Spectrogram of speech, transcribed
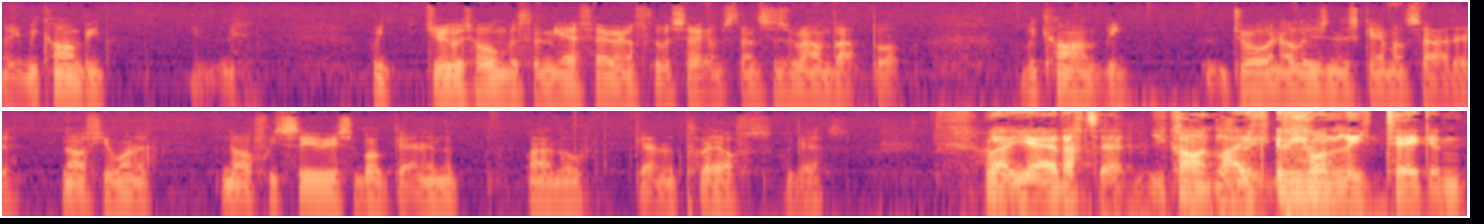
Like we can't be. We drew at home with them. Yeah, fair enough. There were circumstances around that, but we can't be drawing or losing this game on Saturday. Not if you want to. Not if we're serious about getting in the. I don't know, getting the playoffs. I guess. Well, um, yeah, that's it. You can't like we only taken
